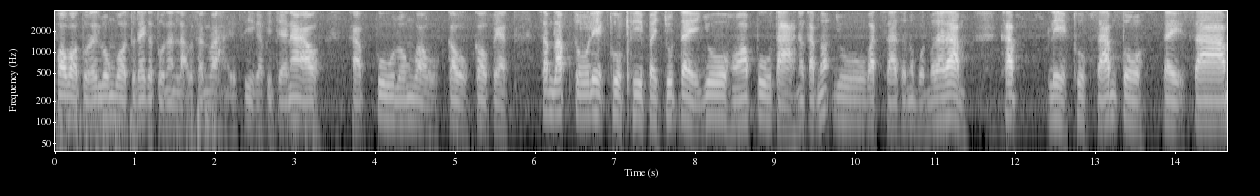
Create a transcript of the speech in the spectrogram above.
พอเว้าตัวใดหลงบ่ตัวใดก็ตัวนั้นละว่าซั่นว่า FC กับพิจารณาเอาครับ ปูหลงเว้าเก่าเก่าแปด สำหรับตัวเลขทูบที่ไปจุดได้อยู่หอปูตานะครับเนาะอยู่วัดสาสนบนวัดรามครับเลขทูบสามตัวได้สาม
